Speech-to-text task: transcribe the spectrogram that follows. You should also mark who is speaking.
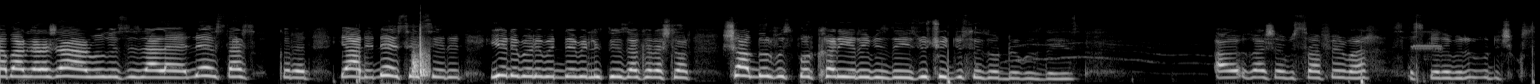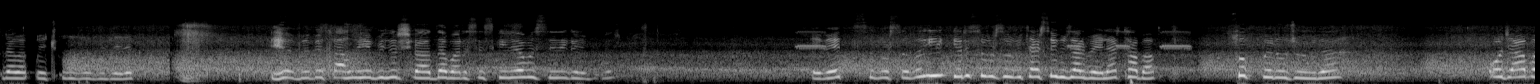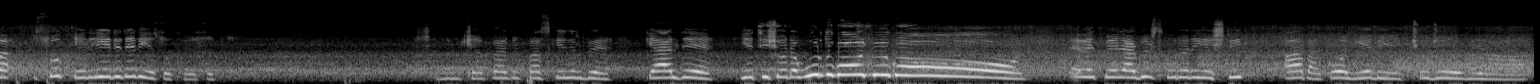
Speaker 1: Merhaba arkadaşlar. Bugün sizlerle Ne Soccer'ın yani NSS'nin yeni bölümünde birlikteyiz arkadaşlar. Şanlıurfa Spor kariyerimizdeyiz. Üçüncü sezonumuz Arkadaşlar misafir var. Ses gelebilir. Onun için kusura bakmayın. Çok özür dilerim. Bebek ağlayabilir şu anda. Bana ses geliyor ama size de gelebilir. Evet 0-0. İlk yarı 0-0 biterse güzel beyler. Tamam. Sok ben hoca oyuna. Hoca ama sok 57'de niye sokuyorsun? Şimdi mükemmel bir pas gelir mi? Geldi. Yetiş ona vurdu gol mü gol? Evet beyler 1-0 öne geçtik. Ama gol yemeyin çocuğum ya.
